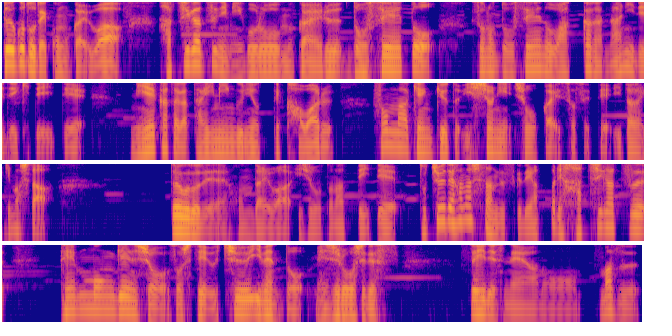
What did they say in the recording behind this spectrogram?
ということで今回は8月に見頃を迎える土星とその土星の輪っかが何でできていて、見え方がタイミングによって変わる。そんな研究と一緒に紹介させていただきました。ということでね、本題は以上となっていて、途中で話したんですけど、やっぱり8月、天文現象、そして宇宙イベント、目白押しです。ぜひですね、あの、まず、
